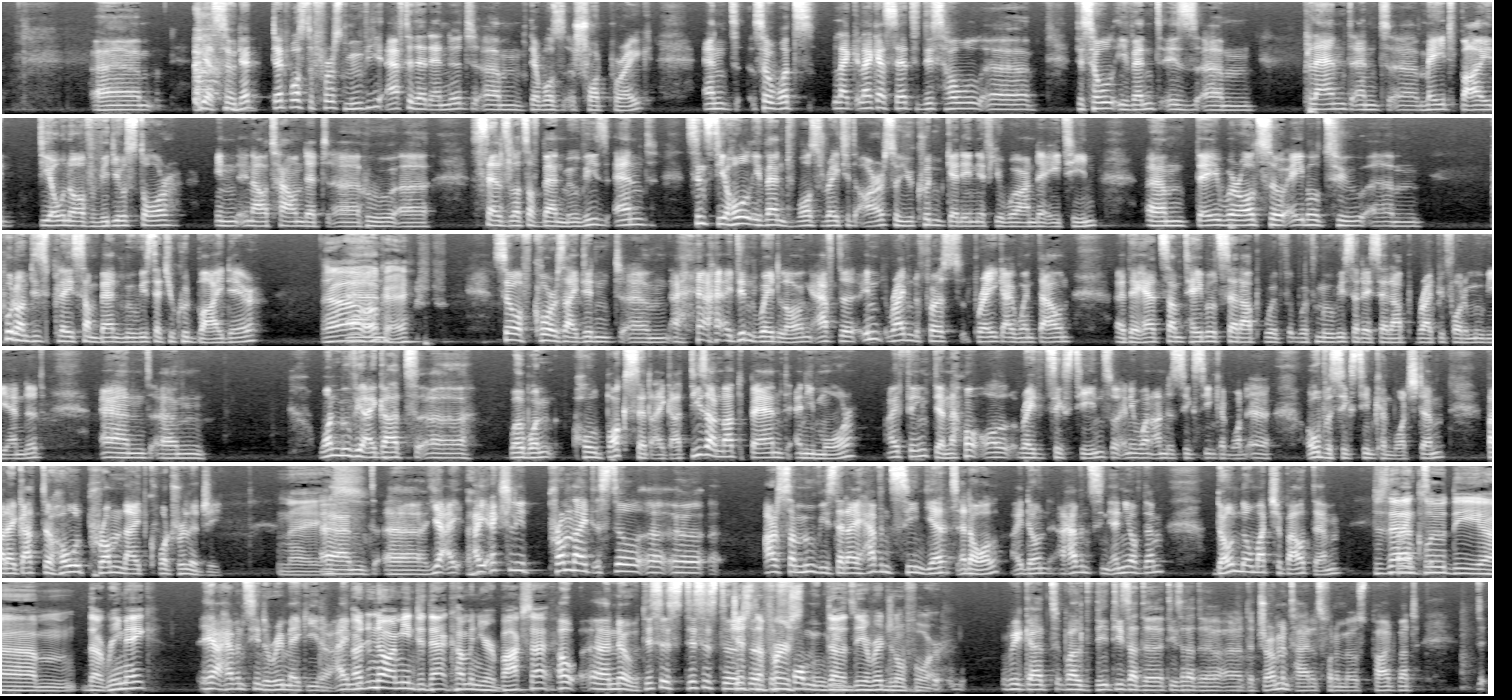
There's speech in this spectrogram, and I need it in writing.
Um, yeah. So that that was the first movie. After that ended, um, there was a short break, and so what's like like I said, this whole uh, this whole event is um, planned and uh, made by the owner of a video store in in our town that uh, who uh, sells lots of bad movies and since the whole event was rated R, so you couldn't get in if you were under 18, um, they were also able to um, put on display some banned movies that you could buy there. Oh, And- okay. So of course I didn't um, I didn't wait long. After in right in the first break, I went down. Uh, they had some tables set up with with movies that they set up right before the movie ended, and um, one movie I got, uh, well, one whole box set I got. These are not banned anymore. I think they're now all rated 16, so anyone under 16 can watch, uh, over 16 can watch them. But I got the whole prom night quadrilogy Nice. and uh, yeah, I, I actually prom night is still uh, uh, are some movies that I haven't seen yet at all. I don't, I haven't seen any of them. Don't know much about them. Does that but- include the um the remake? Yeah, I haven't seen the remake either. I'm Uh, no, I mean, did that come in your box set? oh uh, no, this is this is the Just the, first, four the movies. the original four. we got well the, these are the these are the uh, the german titles for the most part but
